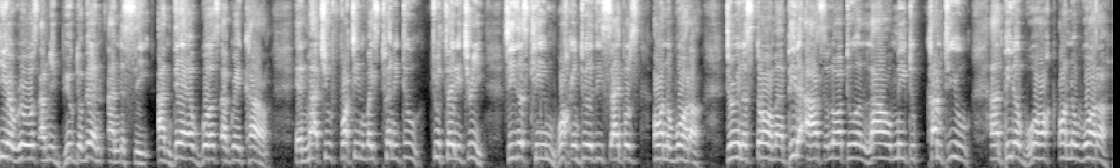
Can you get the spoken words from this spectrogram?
He arose and rebuked the wind and the sea, and there was a great calm. In Matthew 14, verse 22 through 33, Jesus came walking to his disciples on the water during a storm, and Peter asked the Lord to allow me to come to you. And Peter walked on the water.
